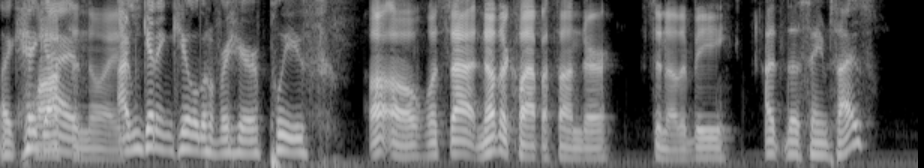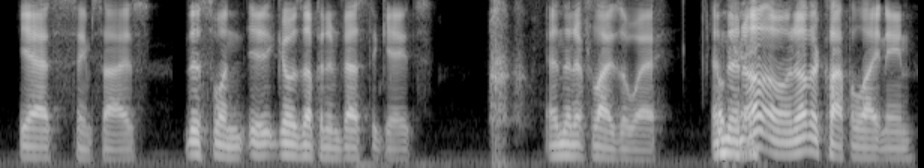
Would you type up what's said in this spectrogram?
like, hey lots guys, noise." I'm getting killed over here. Please, Uh oh, what's that? Another clap of thunder. It's another bee. at the same size. Yeah, it's the same size. This one it goes up and investigates, and then it flies away. And then uh oh, another clap of lightning,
